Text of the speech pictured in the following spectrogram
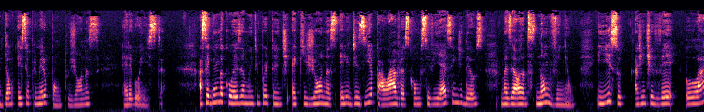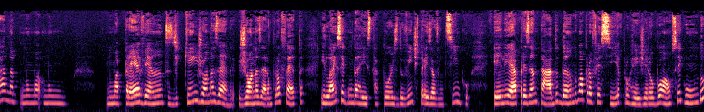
Então, esse é o primeiro ponto. Jonas era egoísta. A segunda coisa muito importante é que Jonas, ele dizia palavras como se viessem de Deus, mas elas não vinham. E isso a gente vê lá na, numa, num, numa prévia antes de quem Jonas era. Jonas era um profeta, e lá em 2 Reis 14, do 23 ao 25, ele é apresentado dando uma profecia para o rei Jeroboão II,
